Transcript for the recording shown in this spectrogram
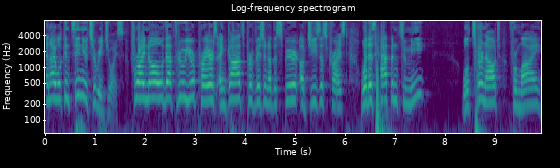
and I will continue to rejoice, for I know that through your prayers and God's provision of the Spirit of Jesus Christ, what has happened to me will turn out for my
